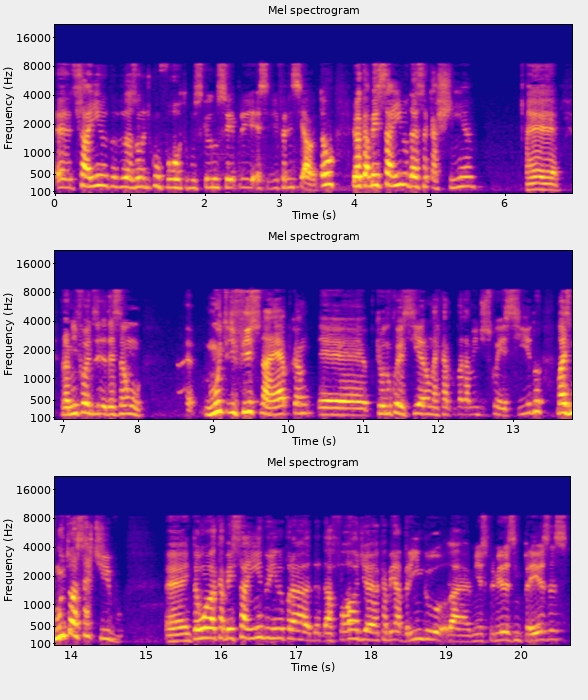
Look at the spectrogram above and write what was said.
é, saindo da zona de conforto, buscando sempre esse diferencial. Então, eu acabei saindo dessa caixinha. É, Para mim foi uma decisão é, muito difícil na época, é, porque eu não conhecia, era um mercado completamente desconhecido, mas muito assertivo. É, então, eu acabei saindo, indo para da Ford, acabei abrindo lá, minhas primeiras empresas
